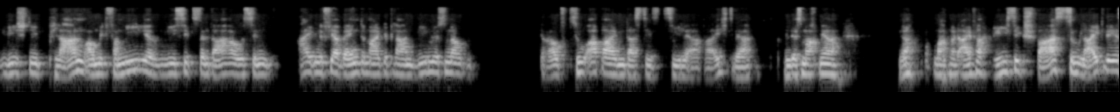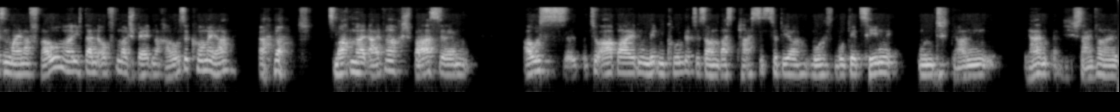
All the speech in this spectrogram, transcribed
wie ist die Planung auch mit Familie, wie sieht's denn da aus, sind eigene vier Wände mal geplant. Wie müssen wir darauf zuarbeiten, dass diese Ziele erreicht werden? Und das macht mir, ja, macht mir einfach riesig Spaß zum Leidwesen meiner Frau, weil ich dann oft mal spät nach Hause komme, ja. Aber es macht mir halt einfach Spaß, ähm, auszuarbeiten, mit dem Kunde zu sagen, was passt es zu dir, wo, wo geht's hin? Und dann, ja, ist einfach eine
